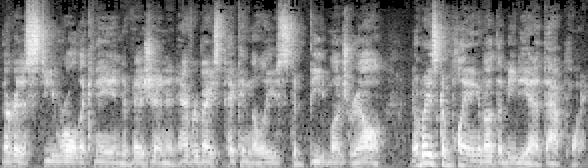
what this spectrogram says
They're going to steamroll the Canadian division, and everybody's picking the Leafs to beat Montreal. Nobody's complaining about the media at that point.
